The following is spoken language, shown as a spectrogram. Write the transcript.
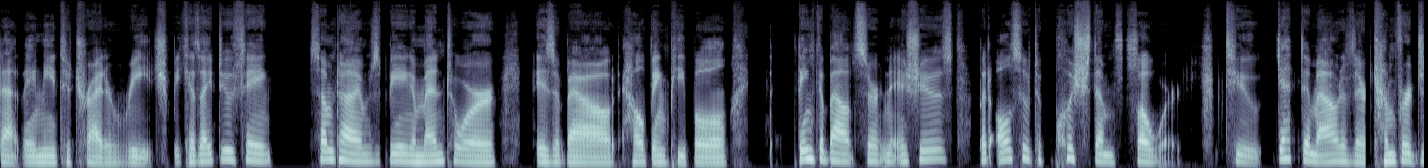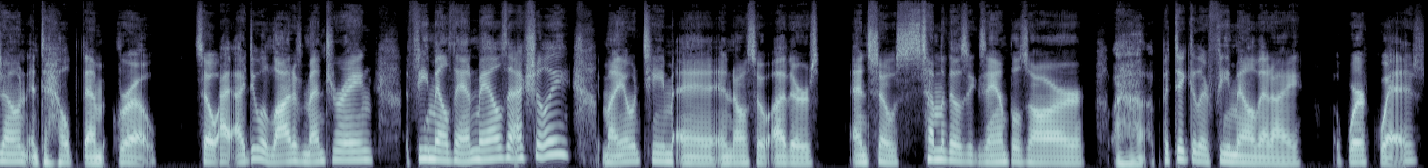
that they need to try to reach. Because I do think sometimes being a mentor is about helping people think about certain issues, but also to push them forward, to get them out of their comfort zone and to help them grow. So I, I, do a lot of mentoring, females and males, actually, my own team and, and also others. And so some of those examples are uh, a particular female that I work with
